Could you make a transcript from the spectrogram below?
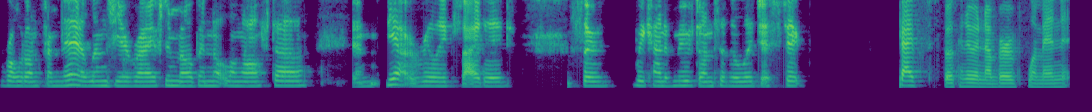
rolled on from there. Lindsay arrived in Melbourne not long after. And yeah, really excited. So we kind of moved on to the logistic. I've spoken to a number of women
